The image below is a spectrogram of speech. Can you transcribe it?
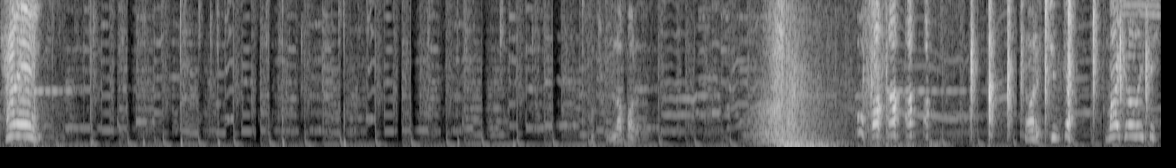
캐리 어 졸라 빠르다. 아니 진짜 마이클 올리시.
